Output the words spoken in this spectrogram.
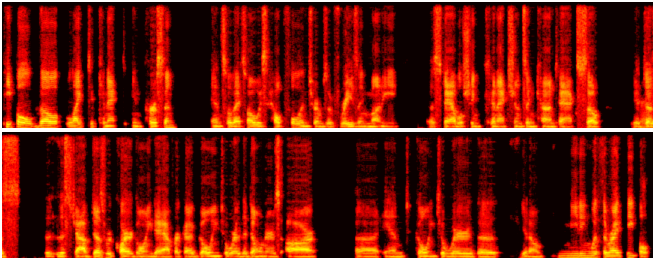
People, though, like to connect in person, and so that's always helpful in terms of raising money, establishing connections and contacts. So it right. does, this job does require going to Africa, going to where the donors are, uh, and going to where the, you know, meeting with the right people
